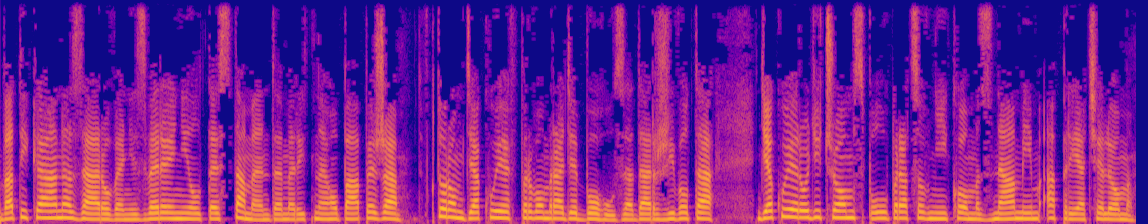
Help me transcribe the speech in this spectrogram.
Vatikán zároveň zverejnil testament emeritného pápeža, v ktorom ďakuje v prvom rade Bohu za dar života. Ďakuje rodičom, spolupracovníkom, známym a priateľom,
